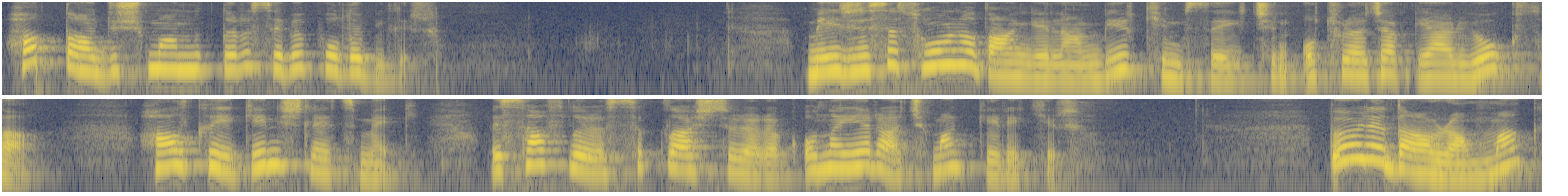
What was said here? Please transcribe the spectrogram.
hatta düşmanlıklara sebep olabilir. Meclise sonradan gelen bir kimse için oturacak yer yoksa halkayı genişletmek ve safları sıklaştırarak ona yer açmak gerekir. Böyle davranmak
